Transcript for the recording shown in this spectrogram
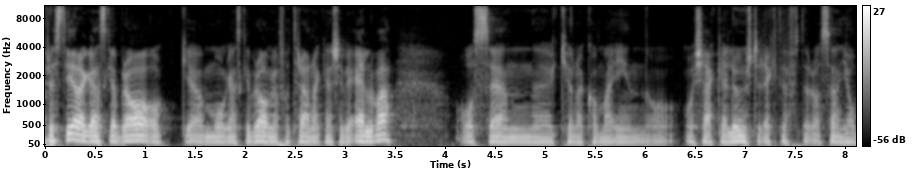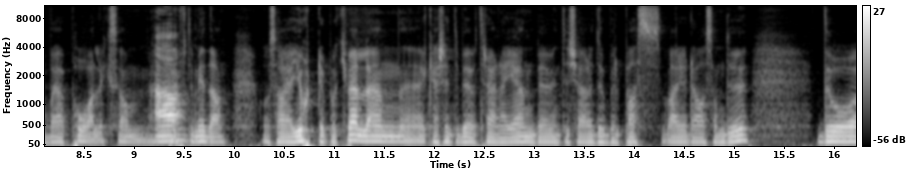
presterar ganska bra och jag mår ganska bra om jag får träna kanske vid 11 och sen eh, kunna komma in och, och käka lunch direkt efter och sen jobbar jag på liksom Ja. på eftermiddagen. Och så har jag gjort det på kvällen, eh, kanske inte behöver träna igen, behöver inte köra dubbelpass varje dag som du. Då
